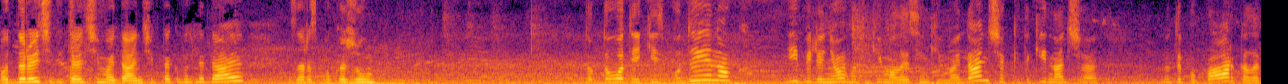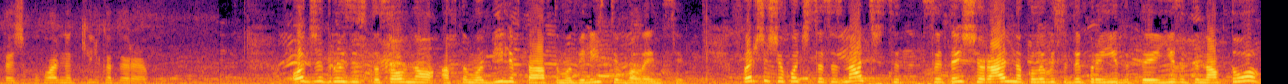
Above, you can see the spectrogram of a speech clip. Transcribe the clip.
От, до речі, дитячий майданчик так виглядає. Зараз покажу. Тобто, от якийсь будинок, і біля нього такий малесенький майданчик, і такий, наче, ну, типу парк, але теж буквально кілька дерев. Отже, друзі, стосовно автомобілів та автомобілістів Валенції. Перше, що хочеться зазначити, це те, що реально, коли ви сюди приїдете їздити на авто,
